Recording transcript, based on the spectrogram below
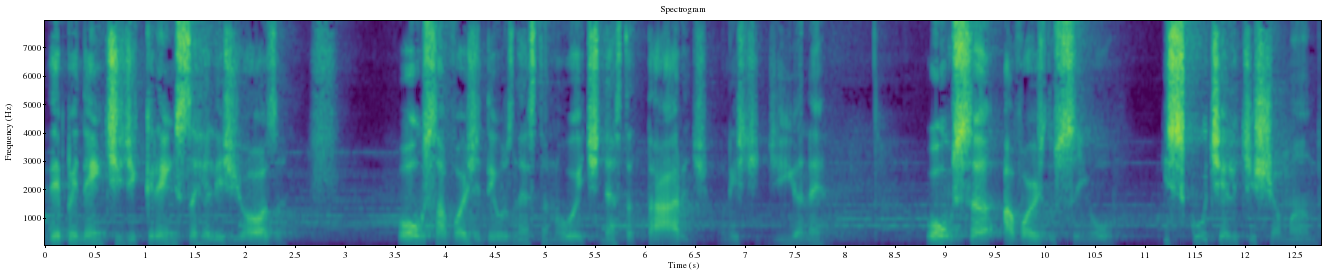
independente de crença religiosa, ouça a voz de Deus nesta noite, nesta tarde, neste dia, né? Ouça a voz do Senhor, escute Ele te chamando.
